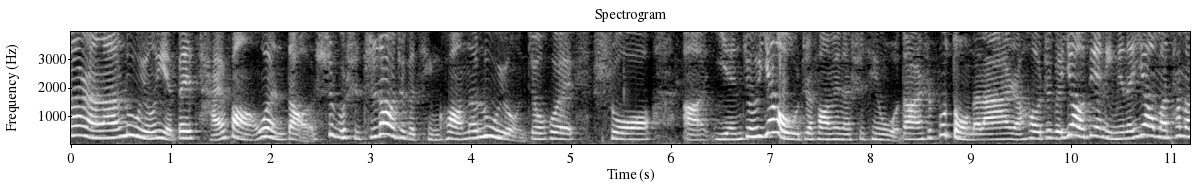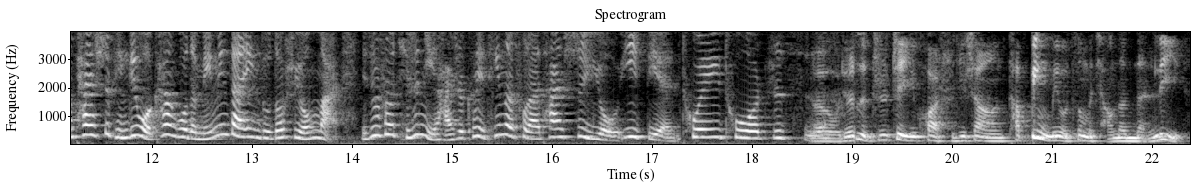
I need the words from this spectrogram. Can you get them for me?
当然啦，陆勇也被采访问到是不是知道这个情况，那陆勇就会说啊，研究药物这方面的事情我当然是不懂的啦。然后这个药店里面的药嘛，他们拍视频给我看过的，明明在印度都是有买。也就是说，其实你还是可以听得出来，他是有一点推脱之词。呃，我觉得自知这一块实际上他并没有这么强的能力。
